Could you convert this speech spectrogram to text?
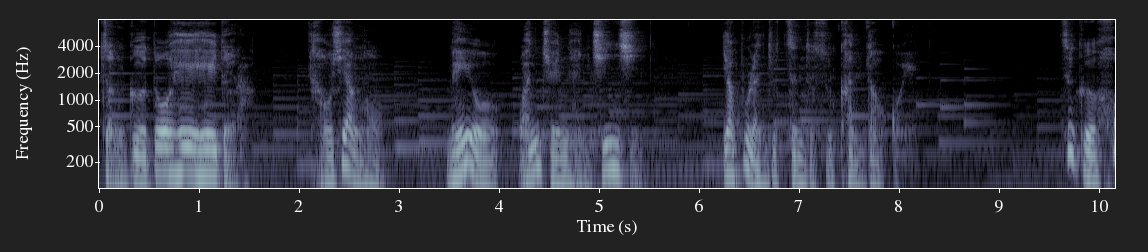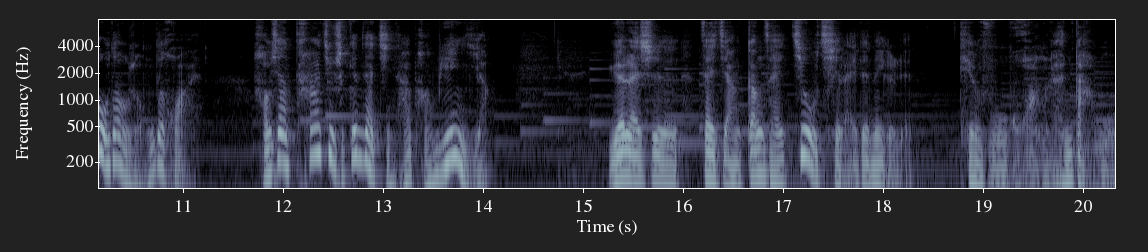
整个都黑黑的啦，好像哦，没有完全很清醒，要不然就真的是看到鬼。”这个后道荣的话呀，好像他就是跟在警察旁边一样。原来是在讲刚才救起来的那个人。天福恍然大悟，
